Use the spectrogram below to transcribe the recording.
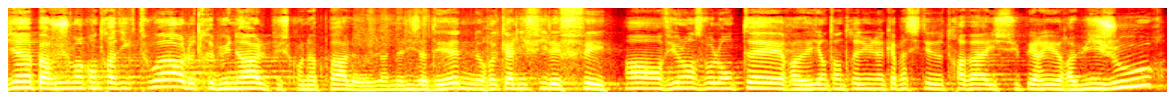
Bien, par jugement contradictoire, le tribunal, puisqu'on n'a pas l'analyse ADN, requalifie les faits en violence volontaire ayant entraîné une incapacité de travail supérieure à huit jours,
